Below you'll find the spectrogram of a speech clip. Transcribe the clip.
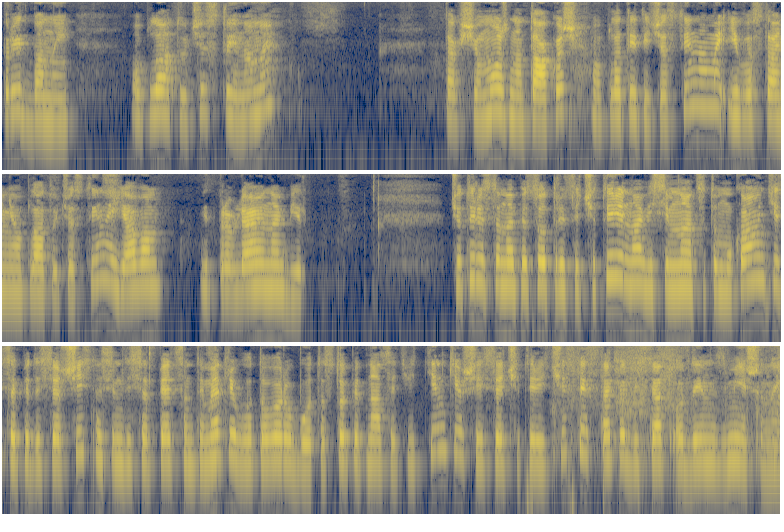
придбаний оплату частинами. Так що можна також оплатити частинами, і в останню оплату частини я вам відправляю набір. 400 на 534 на 18 каунті це 56 на 75 см готова робота. 115 відтінків, 64 чистих та 51 змішаний.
